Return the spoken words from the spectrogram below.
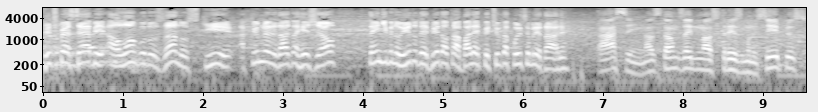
A gente percebe ao longo dos anos que a criminalidade na região tem diminuído devido ao trabalho efetivo da Polícia Militar, né? Ah, sim. Nós estamos aí nos nossos três municípios,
